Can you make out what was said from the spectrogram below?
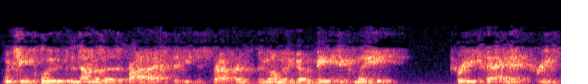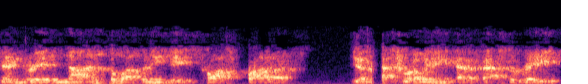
which includes a number of those products that you just referenced a moment ago, basically pre-Segment, pre-SendGrid, non-telephony-based cost products, that's growing at a faster rate.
